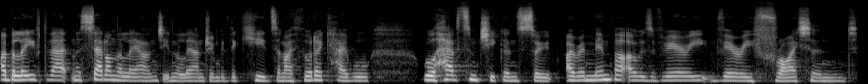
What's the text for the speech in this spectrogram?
I believed that and I sat on the lounge in the lounge room with the kids and I thought, okay, well, we'll have some chicken soup. I remember I was very, very frightened.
